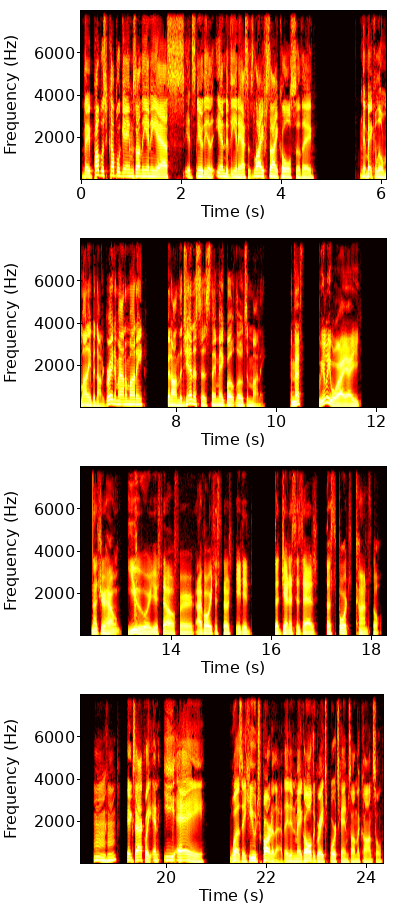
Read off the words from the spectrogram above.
They publish a couple of games on the NES. It's near the end of the NES's life cycle, so they they make a little money, but not a great amount of money. But on the Genesis, they make boatloads of money. And that's really why I, not sure how you or yourself, or I've always associated the Genesis as the sports console. Mm-hmm. Exactly. And EA was a huge part of that. They didn't make all the great sports games on the console.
